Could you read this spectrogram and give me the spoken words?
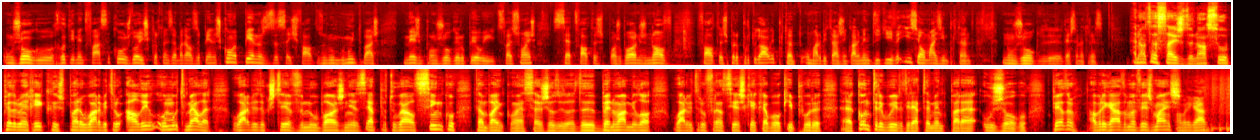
um jogo relativamente fácil, com os dois cartões amarelos apenas, com apenas 16 faltas, um número muito baixo, mesmo para um jogo europeu e de seleções, 7 faltas para os bónus, 9 faltas para Portugal e, portanto, uma arbitragem claramente positiva. Isso é o mais importante num jogo de, desta natureza. A nota 6 do nosso Pedro Henriques para o árbitro Alil Umutmeller, o árbitro que esteve no Bósnia 0 Portugal 5, também com essa ajuda de Benoit Miló, o árbitro francês que acabou aqui por uh, contribuir diretamente para o jogo. Pedro, obrigado uma vez mais. Obrigado.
